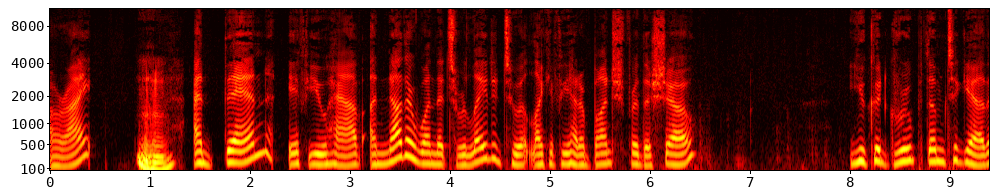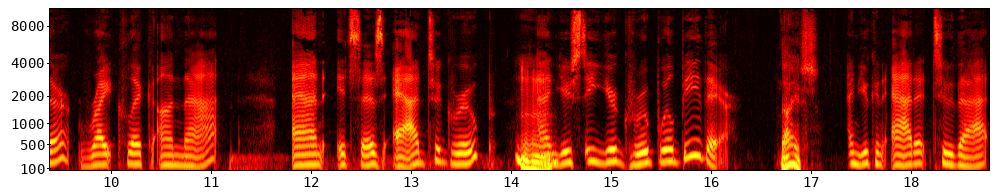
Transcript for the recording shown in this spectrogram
All right? Mm-hmm. And then if you have another one that's related to it, like if you had a bunch for the show, you could group them together, right click on that, and it says add to group, and you see your group will be there. Nice. And you can add it to that,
